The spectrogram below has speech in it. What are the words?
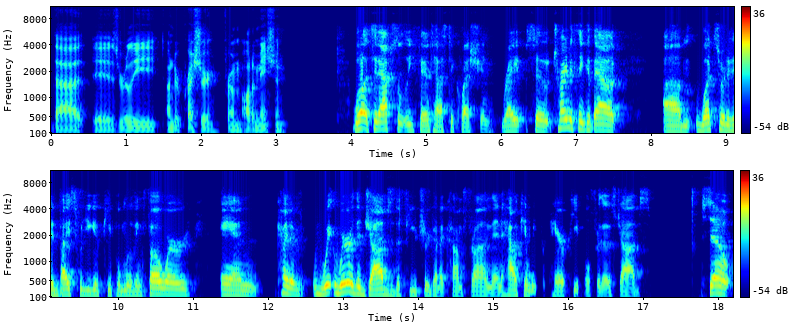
that is really under pressure from automation? Well, it's an absolutely fantastic question, right? So, trying to think about um, what sort of advice would you give people moving forward and kind of wh- where are the jobs of the future going to come from and how can we prepare people for those jobs? So,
